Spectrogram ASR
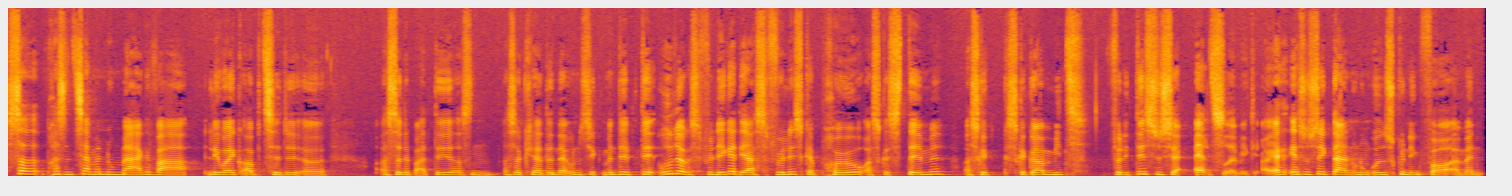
så præsenterer man nogle mærkevarer, lever ikke op til det, og, og så er det bare det, og, sådan, og så kører den der udsigt. Men det, det udelukker selvfølgelig ikke, at jeg selvfølgelig skal prøve og skal stemme og skal, skal gøre mit fordi det synes jeg altid er vigtigt. Og jeg, jeg synes ikke, der er nogen undskyldning for, at man,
